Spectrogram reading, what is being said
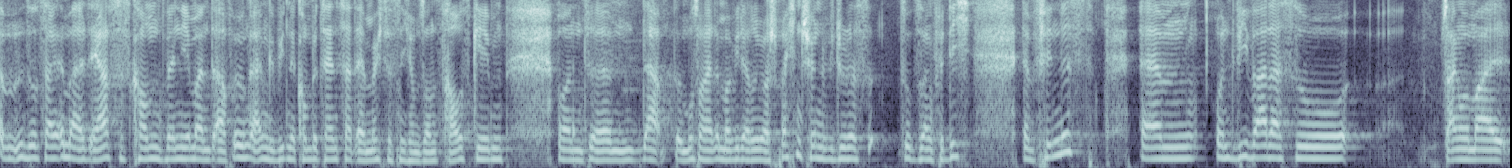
ähm, sozusagen immer als erstes kommt, wenn jemand auf irgendeinem Gebiet eine Kompetenz hat, er möchte es nicht umsonst rausgeben. Und ähm, da muss man halt immer wieder drüber sprechen. Schön, wie du das sozusagen für dich empfindest. Ähm, und wie war das so, sagen wir mal,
